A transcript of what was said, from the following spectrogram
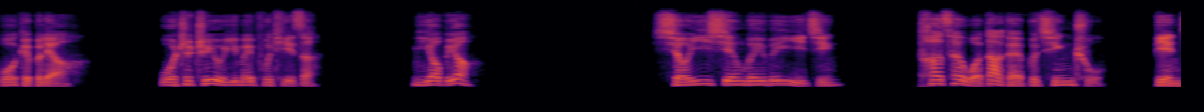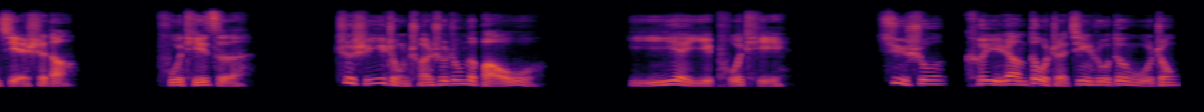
我给不了，我这只有一枚菩提子，你要不要？小医仙微微一惊，他猜我大概不清楚，便解释道：“菩提子，这是一种传说中的宝物，一叶一菩提，据说可以让斗者进入顿悟中，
